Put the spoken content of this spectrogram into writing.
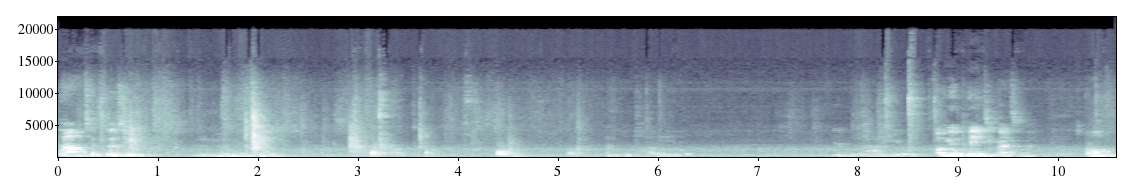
그 다음 챕터지. 3페이지까지만. 어.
